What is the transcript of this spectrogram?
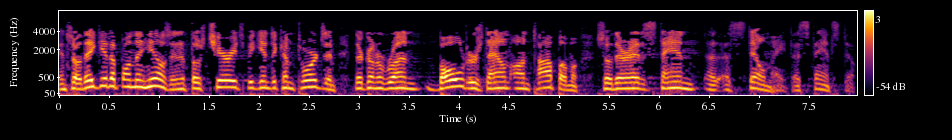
And so they get up on the hills, and if those chariots begin to come towards them, they're going to run boulders down on top of them. So they're at a stand, a, stalemate, a standstill.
